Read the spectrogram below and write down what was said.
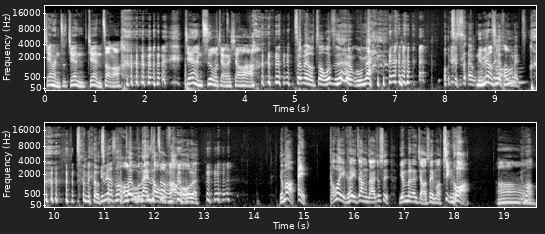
今天很今天很今天很重哦，今天很吃我讲的笑话、哦。真没有中，我只是很无奈。我只是很，你没有说这个是无奈哦，这没有，你没有说哦这无奈到无法这是中啊欧了。有没有？哎、搞不好也可以这样子啊，就是原本的角色有没有进化？哦，有没有？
